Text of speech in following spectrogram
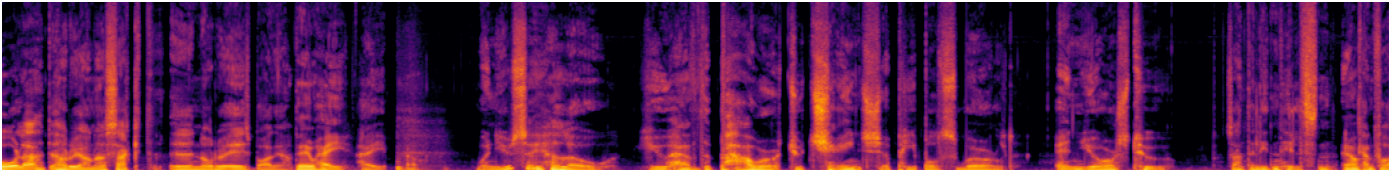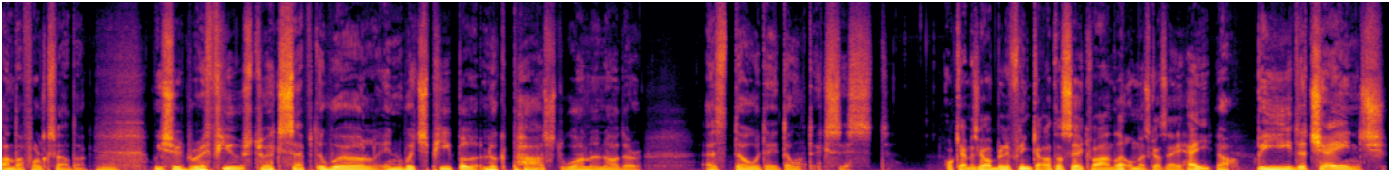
hola, det har du gjerne sagt eh, når du er i Spania. Det er jo hei. Hey. When you say hello, you have the power to change a people's world. And yours too. Sant? En liten hilsen Ja. kan forandre folks hverdag. We should refuse to accept a world in which people look past one another as though they don't exist. Ok, vi skal bli flinkere til å se hverandre, og vi skal si hei. Ja. Be the change.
